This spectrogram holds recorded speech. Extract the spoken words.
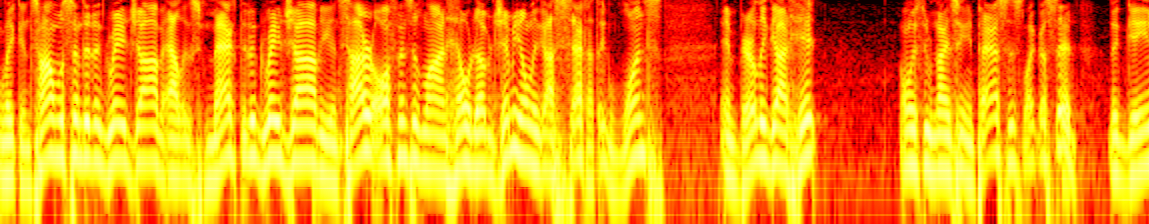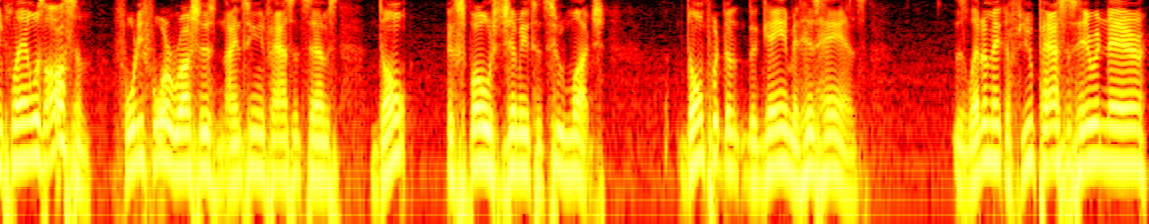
Laken Tomlinson did a great job. Alex Mack did a great job. The entire offensive line held up. Jimmy only got sacked, I think, once and barely got hit. Only threw 19 passes. Like I said, the game plan was awesome 44 rushes, 19 pass attempts. Don't expose Jimmy to too much. Don't put the, the game in his hands. Just let him make a few passes here and there,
